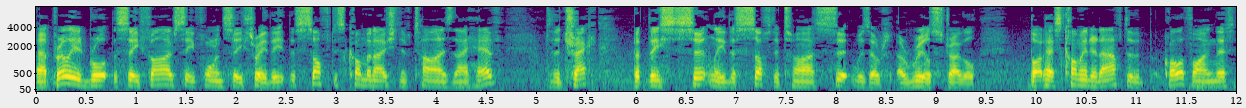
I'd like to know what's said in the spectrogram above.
Uh, Pirelli had brought the C5, C4, and C3, the, the softest combination of tyres they have to the track, but the, certainly the softer tyre was a, a real struggle. Bottas commented after the qualifying that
